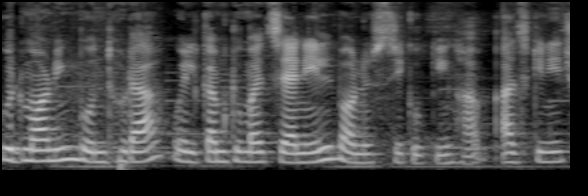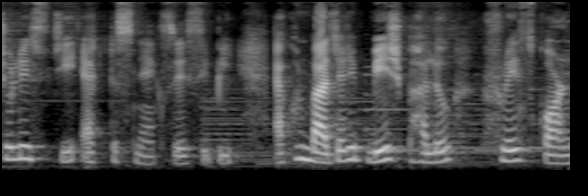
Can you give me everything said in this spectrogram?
গুড মর্নিং বন্ধুরা। Welcome to my channel Banashree cooking hub আজকে নিয়ে চলে এসেছি একটা স্ন্যাক্স রেসিপি এখন বাজারে বেশ ভালো ফ্রেশ কর্ন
